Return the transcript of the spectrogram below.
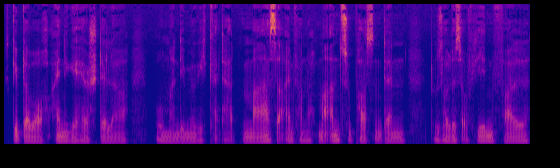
Es gibt aber auch einige Hersteller, wo man die Möglichkeit hat, Maße einfach nochmal anzupassen, denn du solltest auf jeden Fall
